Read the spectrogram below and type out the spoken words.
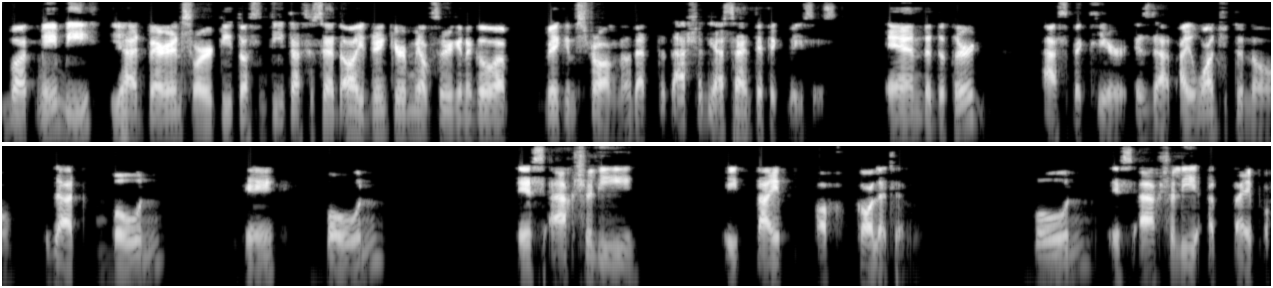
But maybe you had parents or titos and titas who said, oh, you drink your milk, so you're to go up big and strong. No, that, that actually has scientific basis. And the third aspect here is that I want you to know that bone, okay, bone is actually a type of collagen. Bone is actually a type of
